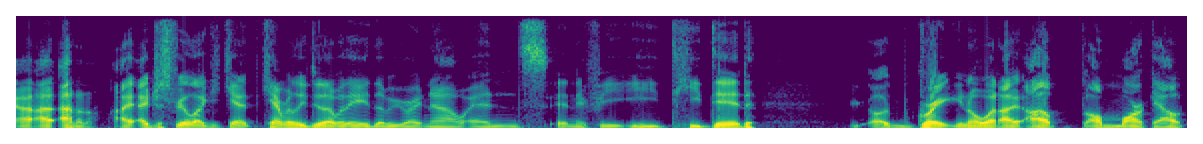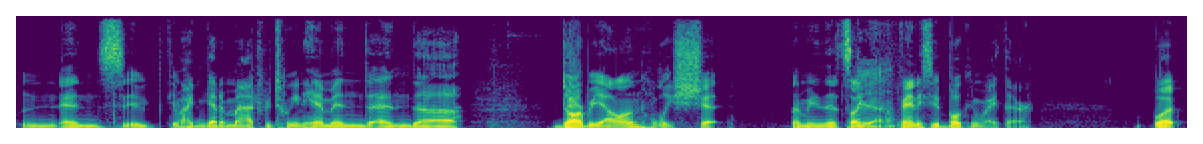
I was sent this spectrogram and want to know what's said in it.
I, I don't know. I, I just feel like he can't can't really do that with AEW right now, and and if he he, he did, uh, great. You know what? I, I'll I'll mark out, and and if I can get a match between him and and uh, Darby Allin, holy shit! I mean, that's like Yeah. fantasy booking right there. But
